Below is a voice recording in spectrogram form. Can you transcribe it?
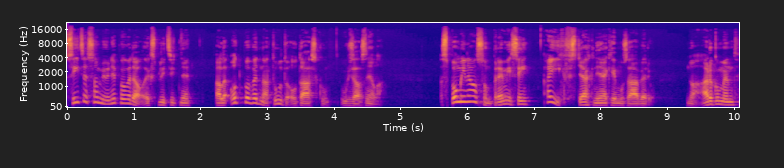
Síce som ju nepovedal explicitne, ale odpoveď na túto otázku už zaznela. Spomínal som premisy a ich vzťah k nejakému záveru. No a argument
